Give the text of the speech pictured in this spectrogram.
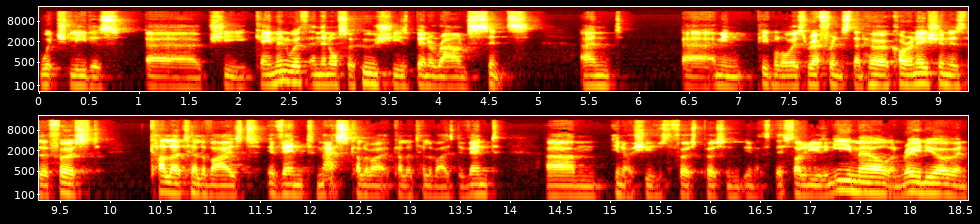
which leaders uh, she came in with, and then also who she's been around since. And uh, I mean, people always reference that her coronation is the first color televised event, mass color, color televised event. Um, you know, she was the first person, you know, they started using email and radio and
